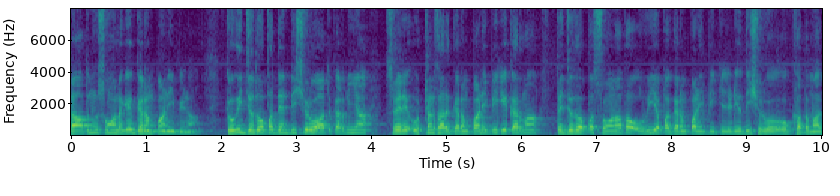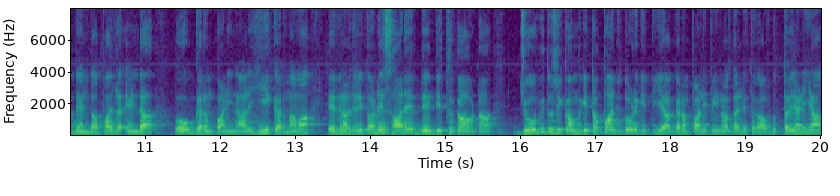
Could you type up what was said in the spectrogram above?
ਰਾਤ ਨੂੰ ਸੌਣ ਲੱਗੇ ਗਰਮ ਪਾਣੀ ਪੀਣਾ। ਕਿਉਂਕਿ ਜਦੋਂ ਆਪਾਂ ਦਿਨ ਦੀ ਸ਼ੁਰੂਆਤ ਕਰਨੀ ਆ, ਸਵੇਰੇ ਉੱਠਣ ਸਾਰ ਗਰਮ ਪਾਣੀ ਪੀ ਕੇ ਕਰਨਾ, ਤੇ ਜਦੋਂ ਆਪਾਂ ਸੌਣਾ ਤਾਂ ਉਹ ਵੀ ਆਪਾਂ ਗਰਮ ਪਾਣੀ ਪੀ ਕੇ ਜਿਹੜੀ ਉਹਦੀ ਸ਼ੁਰੂ, ਉਹ ਖਤਮ ਆ, ਦਿਨ ਦਾ ਆਪਾਂ ਜਿਹੜਾ ਐਂਡ ਆ, ਉਹ ਗਰਮ ਪਾਣੀ ਨਾਲ ਹੀ ਕਰਨਾ ਵਾ। ਇਹਦੇ ਨਾਲ ਜਿਹੜੀ ਤੁਹਾਡੇ ਸਾਰੇ ਦਿਨ ਦੀ ਥਕਾਵਟ ਆ, ਜੋ ਵੀ ਤੁਸੀਂ ਕੰਮ ਕੀਤਾ, ਭੱਜ ਦੌੜ ਕੀਤੀ ਆ, ਗਰਮ ਪਾਣੀ ਪੀਣ ਨਾਲ ਤੁਹਾਡੀ ਥਕਾਵਟ ਉਤਰ ਜਾਣੀ ਆ।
